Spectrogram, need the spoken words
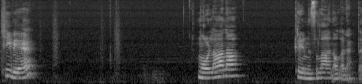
kivi, mor lahana, kırmızı lahana olarak da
